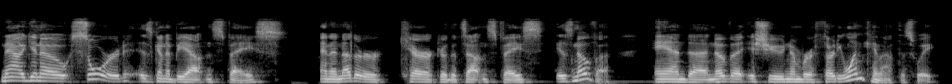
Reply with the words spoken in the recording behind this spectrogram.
Now, you know, Sword is going to be out in space, and another character that's out in space is Nova. And uh, Nova issue number 31 came out this week.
